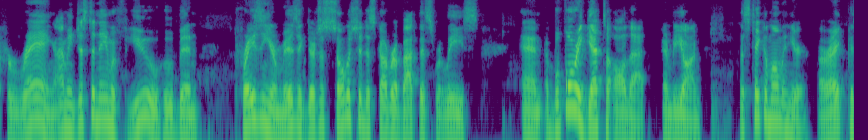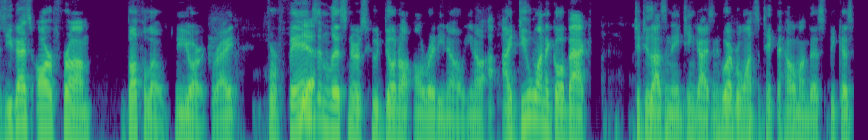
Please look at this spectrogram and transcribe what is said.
Kerrang. I mean, just to name a few who've been praising your music. There's just so much to discover about this release. And before we get to all that and beyond, let's take a moment here, all right? Because you guys are from Buffalo, New York, right? For fans yeah. and listeners who don't already know, you know, I, I do want to go back to 2018 guys and whoever wants to take the helm on this because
